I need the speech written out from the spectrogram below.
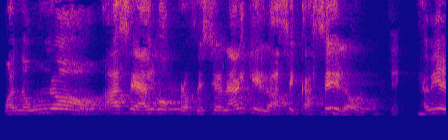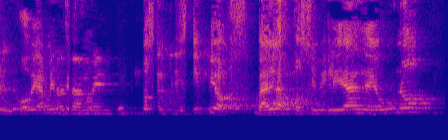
cuando uno hace algo profesional que lo hace casero. Está bien, obviamente. al principio, van las posibilidades de uno,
